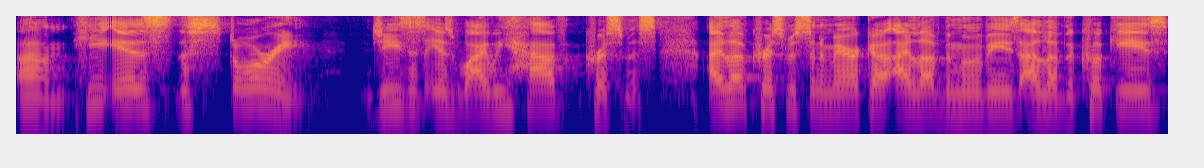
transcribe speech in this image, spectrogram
Um, he is the story. Jesus is why we have Christmas. I love Christmas in America. I love the movies. I love the cookies.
